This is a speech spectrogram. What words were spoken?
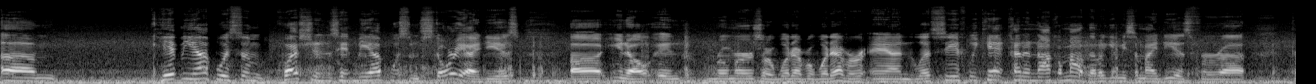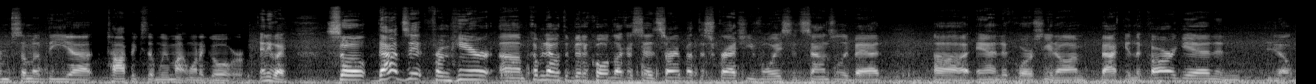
um, hit me up with some questions. Hit me up with some story ideas. Uh, you know, in rumors or whatever, whatever, and let's see if we can't kind of knock them out. That'll give me some ideas for uh, from some of the uh, topics that we might want to go over. Anyway, so that's it from here. Um, coming down with a bit of cold, like I said. Sorry about the scratchy voice. It sounds really bad. Uh, and of course, you know, I'm back in the car again, and you know,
